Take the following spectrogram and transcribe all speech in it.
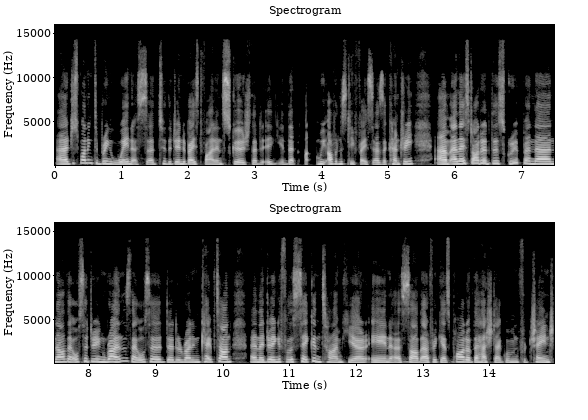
uh, just wanting to bring awareness uh, to the gender based violence scourge that that we obviously face as a country. Um, and they started this group, and now they're also doing runs. They also did a run in Cape Town, and they're doing it for the second time here in South Africa as part of the hashtag Women for Change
